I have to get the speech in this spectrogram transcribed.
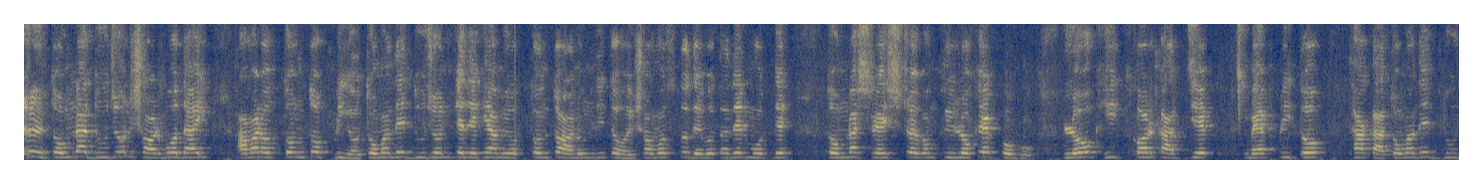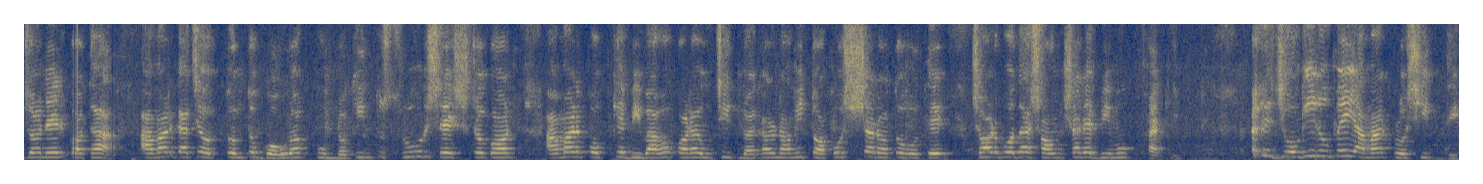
তোমরা দুজন সর্বদাই আমার অত্যন্ত প্রিয়। তোমাদের দুজনকে দেখে আমি অত্যন্ত আনন্দিত হই। সমস্ত দেবতাদের মধ্যে তোমরা শ্রেষ্ঠ এবং ত্রিলোকের প্রভু। লোক হিতকর কার্যে ব্যাপৃত থাকা তোমাদের দুজনের কথা আমার কাছে অত্যন্ত গৌরবপূর্ণ। কিন্তু শ্রুর শ্রেষ্ঠগণ আমার পক্ষে বিবাহ করা উচিত নয়, কারণ আমি তপস্যারত হতে সর্বদা সংসারে বিমুখ থাকি। যোগী রূপেই আমার প্রসিদ্ধি।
